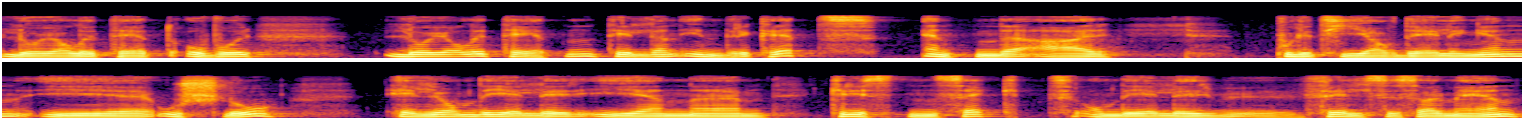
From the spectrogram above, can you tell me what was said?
lojalitet, og hvor lojaliteten til den indre krets, enten det er politiavdelingen i Oslo, eller om det gjelder i en eh, kristen sekt, om det gjelder Frälsningsarmén, Frelsesarmeen,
